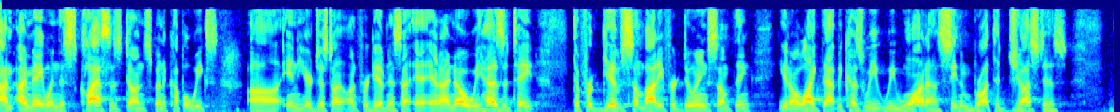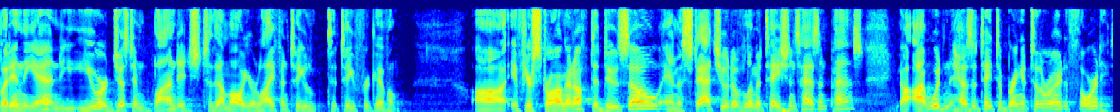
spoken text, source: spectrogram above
I, I, may, when this class is done, spend a couple weeks uh, in here just on, on forgiveness. And, and, I know we hesitate to forgive somebody for doing something, you know, like that because we, we want to see them brought to justice. But in the end, you are just in bondage to them all your life until you, until you forgive them. Uh, if you're strong enough to do so and the statute of limitations hasn't passed, I wouldn't hesitate to bring it to the right authorities.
